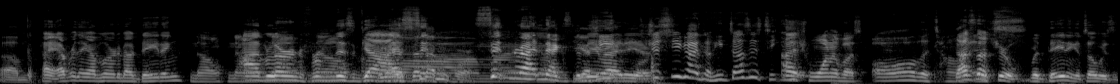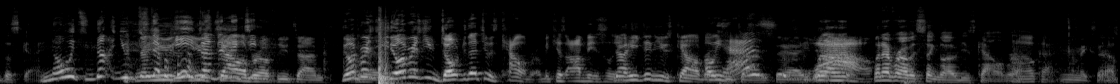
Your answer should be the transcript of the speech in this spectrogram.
Um, hey, everything I've learned about dating, No, no. I've no, learned from no. this guy Yeah, I said that sitting, before. sitting right God. next to Yes, me he- right here. Just so you guys know, he does this to I- each one of us all the time. That's not It's- true. But dating, it's always this guy. No, it's not. You No, do that. you He used, does it to- Calibro a few times. The only, person, the only person you don't do that to is Calibro because obviously. No, he did use Calibro. Oh, he has? times. Yeah, he did. When I Wow. whenever I was single, I would use Calibro. Oh, okay. That makes sense.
